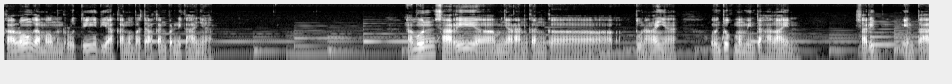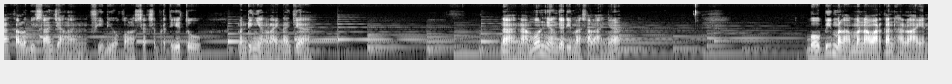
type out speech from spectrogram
Kalau nggak mau menuruti, dia akan membatalkan pernikahannya. Namun Sari e, menyarankan ke tunangannya untuk meminta hal lain. Sari minta kalau bisa jangan video call seks seperti itu, mending yang lain aja. Nah, namun yang jadi masalahnya, Bobby malah menawarkan hal lain.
